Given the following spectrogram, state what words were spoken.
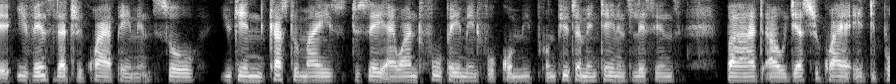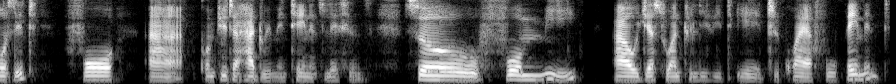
uh, events that require payments. So you can customize to say I want full payment for com computer maintenance lessons, but I'll just require a deposit for uh, computer hardware maintenance lessons. So for me, I'll just want to leave it at require full payment.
